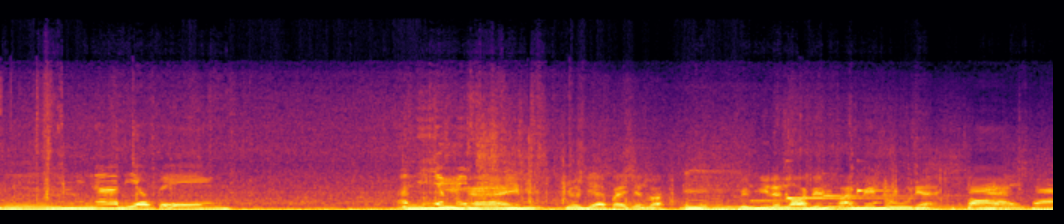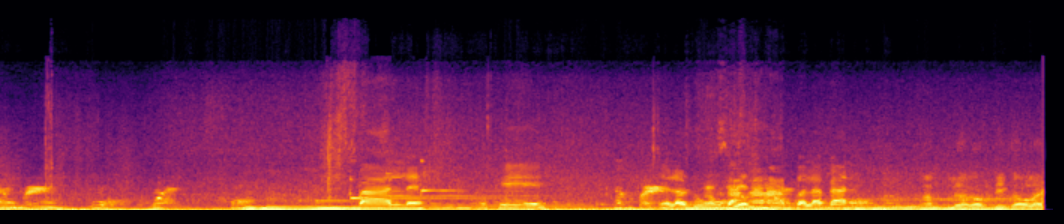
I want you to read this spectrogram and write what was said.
อืมมีหน้าเดียวตัวเอง อันนี้ยังไม่นี่ไงมีเยอะแยะไปเห็นป่ะอืมอืมเป็นมีเป็นร้อยเป็นพันเมนูเนี่ยใช่ใช่ใช่อื้อหือบานเลย โอเค เดี๋ยวเราดูสั่งอาหารก่อนแล้วกัน อะเลือกเอาพริกเอาอะไร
